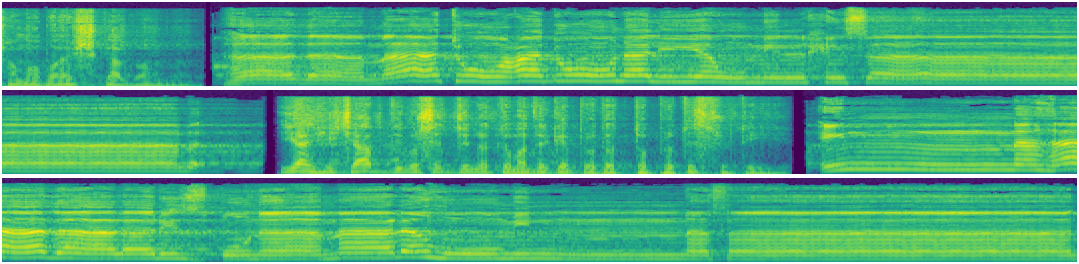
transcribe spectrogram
সমবয়স্কাগণ هذا ما توعدون ليوم الحساب ইয়া হিসাব দিবসের জন্য তোমাদেরকে প্রদত্ত প্রতিশ্রুতি إن هذا لرزقنا ما له من نفاد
